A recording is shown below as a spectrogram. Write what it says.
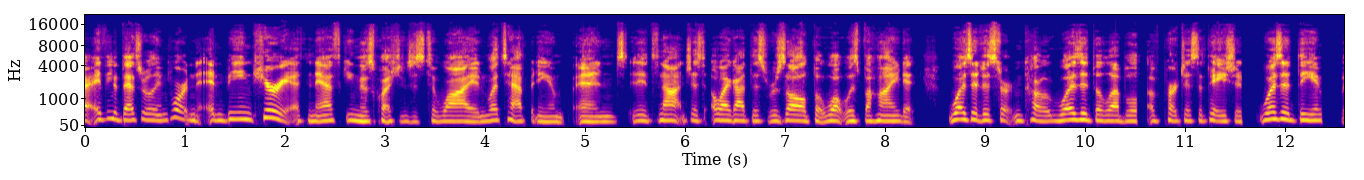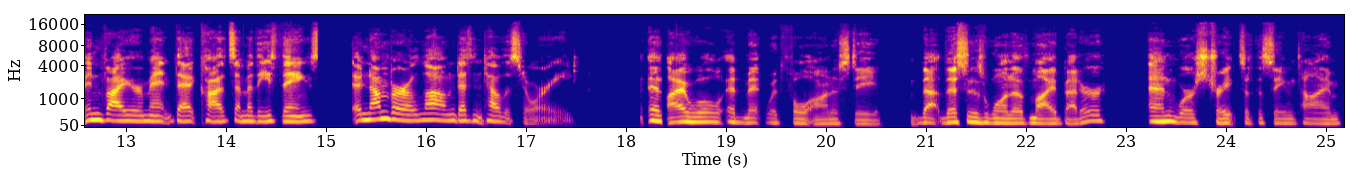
I think that that's really important and being curious and asking those questions as to why and what's happening. And it's not just, oh, I got this result, but what was behind it? Was it a certain code? Was it the level of participation? Was it the environment that caused some of these things? A number alone doesn't tell the story. And I will admit with full honesty that this is one of my better and worst traits at the same time.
